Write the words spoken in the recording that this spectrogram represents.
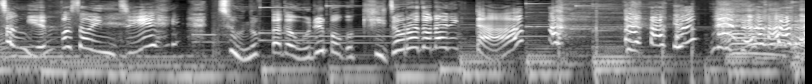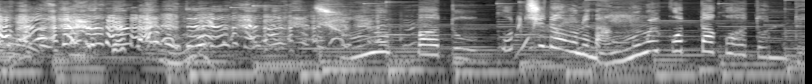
엄청 예뻐서인지 존 오빠가 우리 보고 기절하더라니까 준 오빠도 꽃이 나오는 악몽을 꿨다고 하던데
